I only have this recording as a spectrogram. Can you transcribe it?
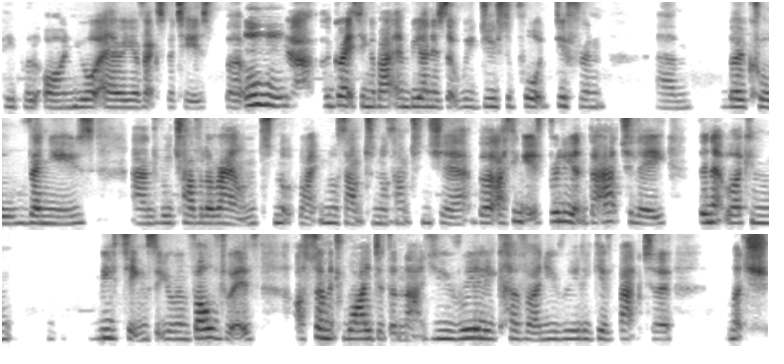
people on your area of expertise but Mm-hmm. yeah the great thing about mbn is that we do support different um, local venues and we travel around not like northampton northamptonshire but i think it's brilliant that actually the networking meetings that you're involved with are so much wider than that you really cover and you really give back to much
